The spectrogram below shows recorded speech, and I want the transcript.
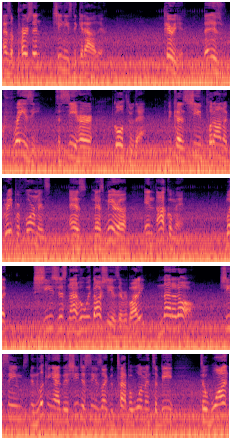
As a person, she needs to get out of there. Period. That is crazy to see her go through that because she put on a great performance as Mera in Aquaman. But she's just not who we thought she is, everybody. Not at all. She seems, in looking at this, she just seems like the type of woman to be, to want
